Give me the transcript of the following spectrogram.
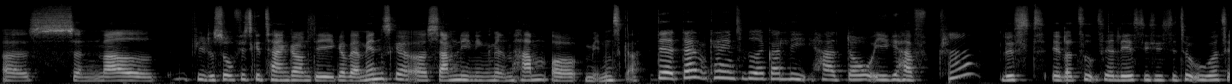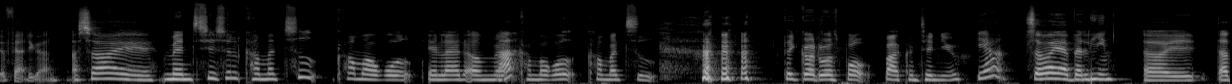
og sådan meget filosofiske tanker om det ikke at være menneske, og sammenligningen mellem ham og mennesker. Det, den kan jeg indtil videre godt lide, har dog ikke haft Mm. lyst eller tid til at læse de sidste to uger til at færdiggøre den. Og så, øh, Men Sissel, kommer tid, kommer råd. Eller er det om, Hva? kommer råd, kommer tid. det er et godt ordsprog. Bare continue. ja, så var jeg i Berlin, og øh, der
